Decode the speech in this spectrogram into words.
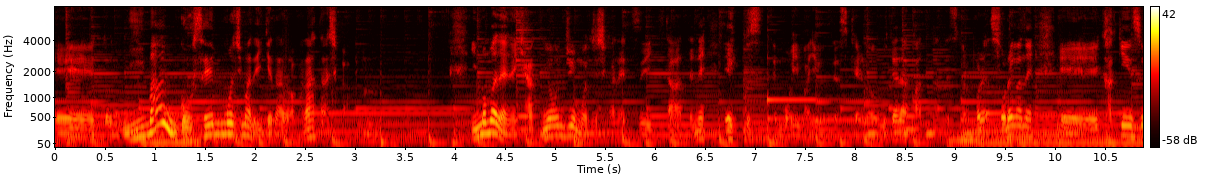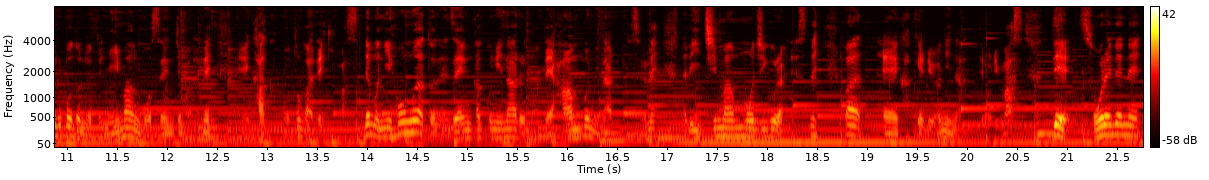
えっ、ー、と、2万5千文字までいけたのかな、確か。今までね、140文字しかね、ツイッターってね、X ってもう今言うんですけれど、打てなかったんですけど、これ、それがね、えー、課金することによって2万5千字までね、えー、書くことができます。でも日本語だとね、全角になるので、半分になるんですよね。1万文字ぐらいですね、は、えー、書けるようになっております。で、それでね、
